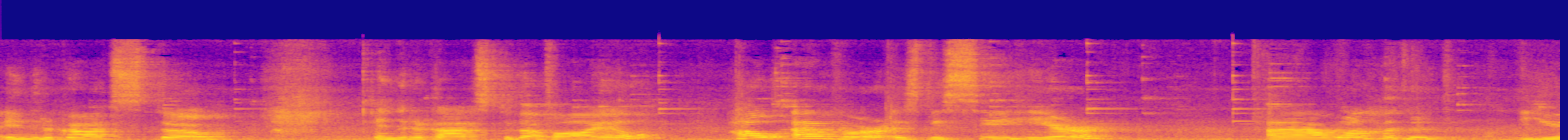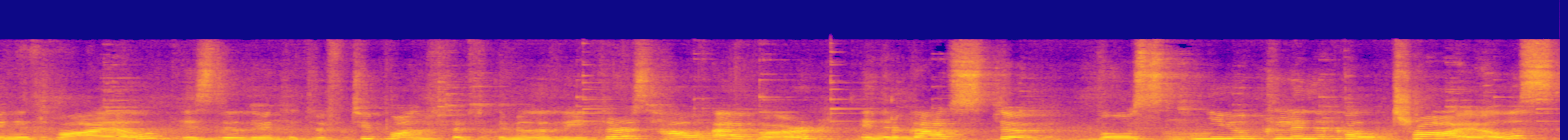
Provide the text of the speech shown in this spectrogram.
in regards to in regards to the vial. However, as we see here, uh, 100 unit vial is diluted with 2.50 milliliters. However, in regards to those new clinical trials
